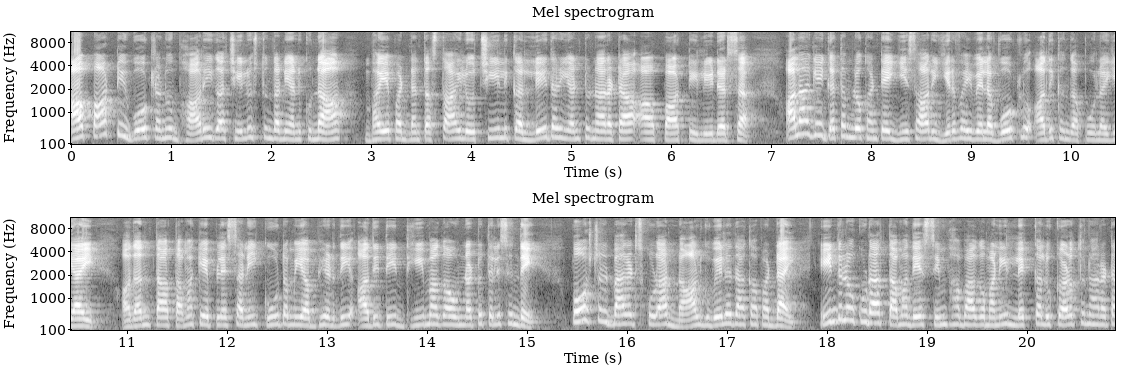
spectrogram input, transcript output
ఆ పార్టీ ఓట్లను భారీగా చీలుస్తుందని అనుకున్నా భయపడ్డంత స్థాయిలో చీలిక లేదని అంటున్నారట ఆ పార్టీ లీడర్స్. అలాగే గతంలో కంటే ఈసారి ఇరవై వేల ఓట్లు అధికంగా పోలయ్యాయి. అదంతా తమకే ప్లస్ అని కూటమి అభ్యర్థి అదితి ధీమాగా ఉన్నట్టు తెలిసిందే. పోస్టల్ బ్యాలెట్స్ కూడా నాలుగు వేల దాకా పడ్డాయి. ఇందులో కూడా తమదే సింహభాగమని లెక్కలు కడుతున్నారట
